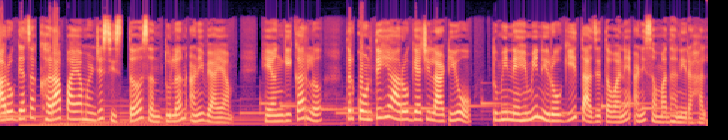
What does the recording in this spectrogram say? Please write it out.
आरोग्याचा खरा पाया म्हणजे शिस्त संतुलन आणि व्यायाम. हे अंगीकारलं तर कोणतीही आरोग्याची लाट येऊ तुम्ही नेहमी निरोगी ताजेतवाने आणि समाधानी राहाल.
